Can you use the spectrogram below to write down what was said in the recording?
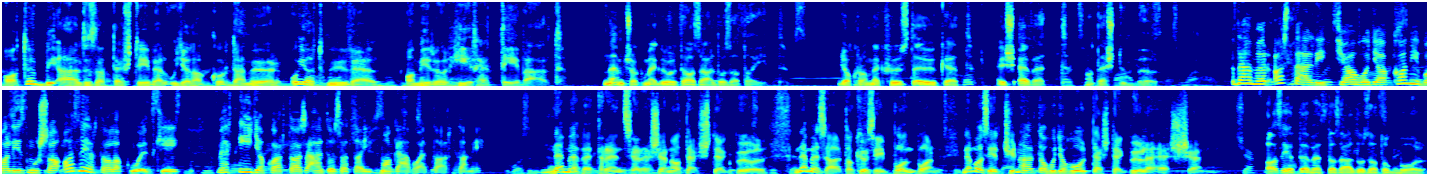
A többi áldozat testével ugyanakkor Dahmer olyat művel, amiről hírhetté vált. Nem csak megölte az áldozatait. Gyakran megfőzte őket, és evett a testükből. Dahmer azt állítja, hogy a kanibalizmusa azért alakult ki, mert így akarta az áldozatait magával tartani. Nem evett rendszeresen a testekből. Nem ez állt a középpontban. Nem azért csinálta, hogy a holttestekből lehessen. Azért evett az áldozatokból,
